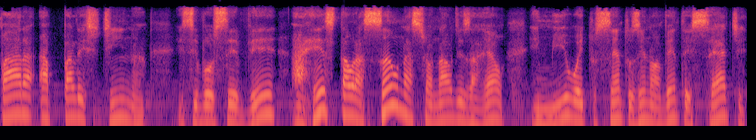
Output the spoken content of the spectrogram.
para a Palestina. E se você vê a restauração nacional de Israel em 1897,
